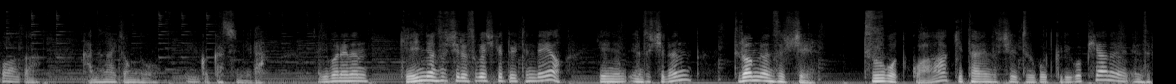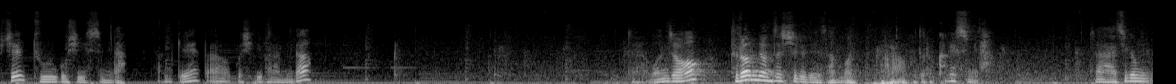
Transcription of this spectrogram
소화가 가능할 정도인 것 같습니다. 자, 이번에는 개인 연습실을 소개시켜 드릴 텐데요. 개인 연습실은 드럼 연습실, 두 곳과 기타 연습실 두 곳 그리고 피아노 연습실 두 곳이 있습니다. 자, 함께 따라와 보시기 바랍니다. 자, 먼저 드럼 연습실에 대해서 한번 알아보도록 하겠습니다. 자, 지금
